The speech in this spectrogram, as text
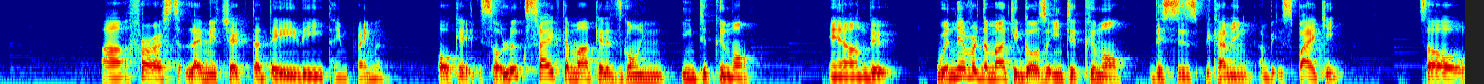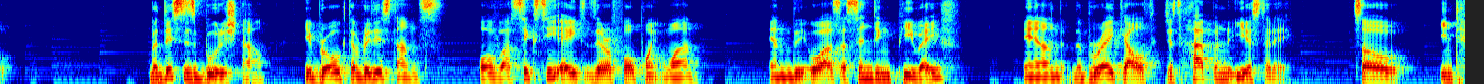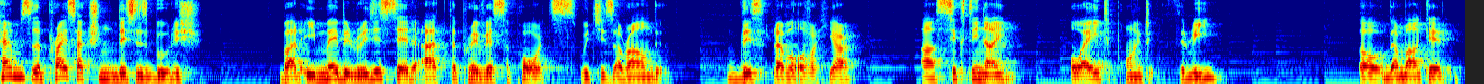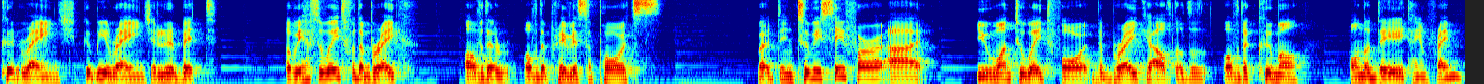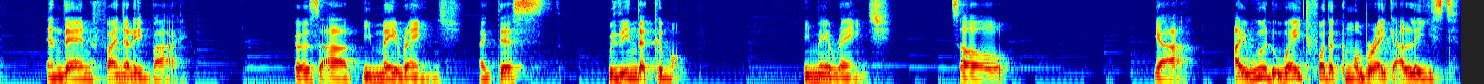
Uh, first, let me check the daily time frame. Okay, so looks like the market is going into Kumo. And whenever the market goes into Kumo, this is becoming a bit spiky. So, but this is bullish now. It broke the resistance of 6804.1 and it was ascending P wave and the breakout just happened yesterday. So in terms of the price action, this is bullish, but it may be resisted at the previous supports, which is around this level over here, uh, 6908.3. So the market could range, could be range a little bit. So we have to wait for the break of the of the previous supports. But to be safer, uh, you want to wait for the breakout of the, of the Kumo on the daily time frame and then finally buy. Because uh, it may range like this within the Kumo. It may range. So yeah, I would wait for the Kumo break at least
